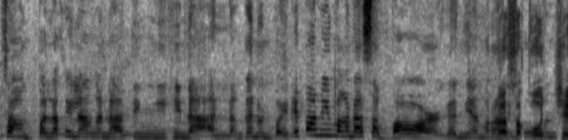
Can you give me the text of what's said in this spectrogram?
sound pala, kailangan nating hinaan lang. Ganun ba yun? Eh, paano yung mga nasa bar? Ganyan, maraming Nasa kotse.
